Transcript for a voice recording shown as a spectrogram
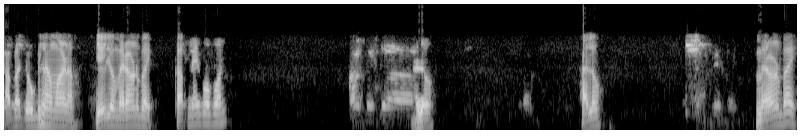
આપા દોગલા માણા જોઈ લ્યો મેરાણભાઈ કાપ નાખો ફોન હેલો હેલો મેરાણભાઈ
